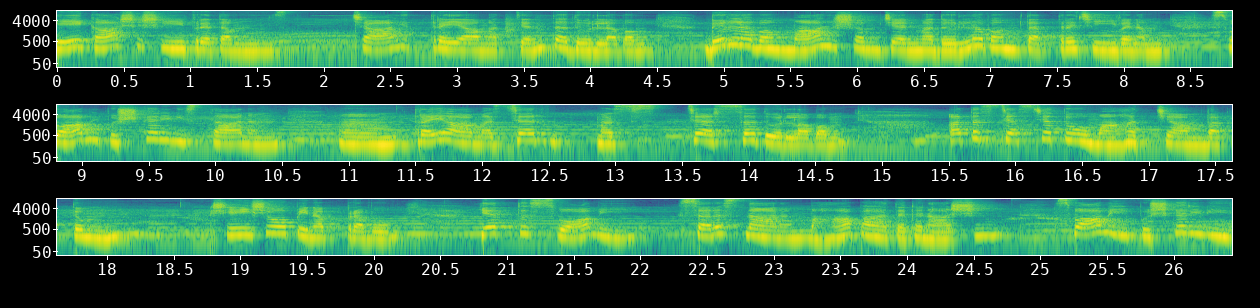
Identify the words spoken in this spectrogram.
ఏకాశశీ వ్రతం ఛాయత్రయమత్యంత దుర్లభం దుర్లభం మానుషం జన్మ దుర్లభం తత్ర జీవనం. స్వామి పుష్కరిణి స్థానం ఆమ్, త్రయమత్సర్ మత్సర్స దుర్లభం అతశ్చతు మహత్యాం వక్తుం శేషోపిన ప్రభు. యత్ స్వామి సరస్నానం మహాపాతక నాశనం. స్వామి పుష్కరిణి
